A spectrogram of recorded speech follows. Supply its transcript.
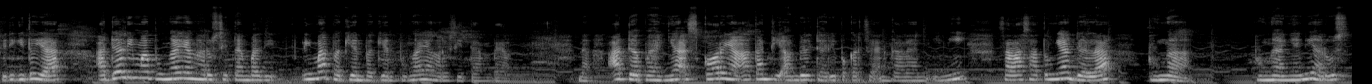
Jadi gitu ya, ada 5 bunga yang harus ditempel, di 5 bagian-bagian bunga yang harus ditempel. Nah, ada banyak skor yang akan diambil dari pekerjaan kalian ini. Salah satunya adalah bunga. Bunganya ini harus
